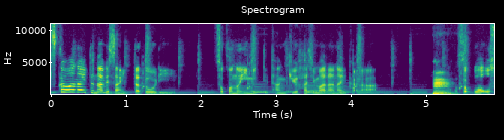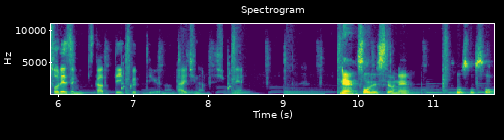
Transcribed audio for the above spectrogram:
使わないと鍋さん言った通りそこの意味って探求始まらないからうん。そこは恐れずに使っていくっていうのは大事なんでしょうね。ね、そうですよね。そうそうそう。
